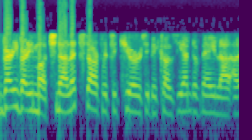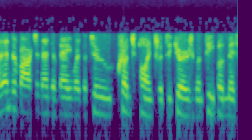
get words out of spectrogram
Very, very much. Now let's start with security because the end of May, uh, end of March and end of May were the two crunch points with security when people missed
